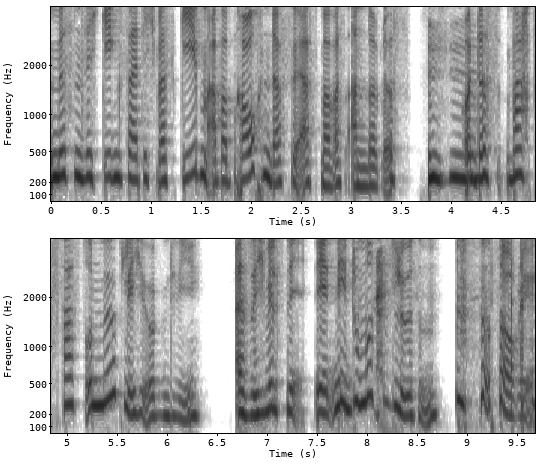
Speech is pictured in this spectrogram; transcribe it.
müssen sich gegenseitig was geben, aber brauchen dafür erstmal was anderes. Mhm. Und das macht's fast unmöglich irgendwie. Also ich will's nicht. Nee, du musst es lösen. Sorry.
